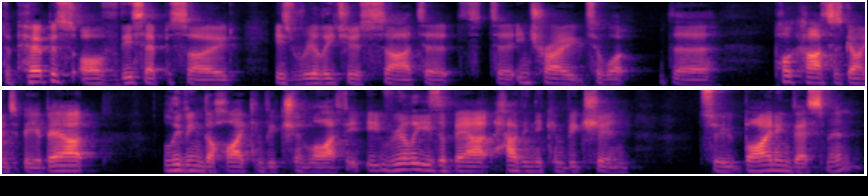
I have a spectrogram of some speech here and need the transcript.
the purpose of this episode is really just uh, to, to intro to what the podcast is going to be about living the high conviction life. It, it really is about having the conviction to buy an investment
